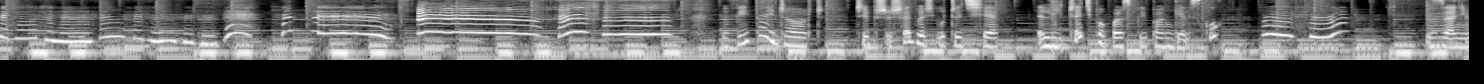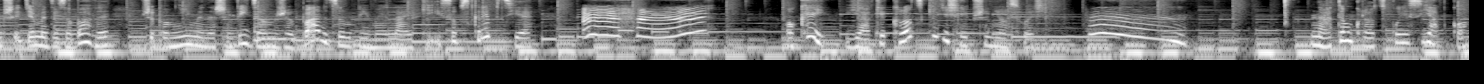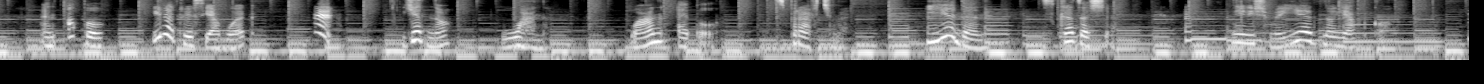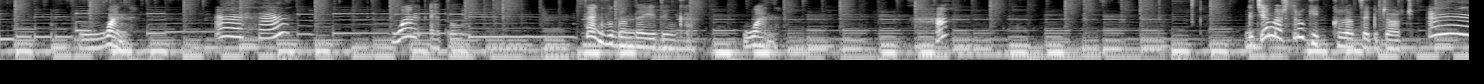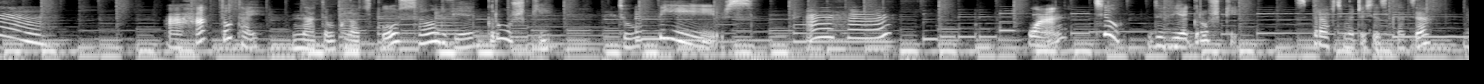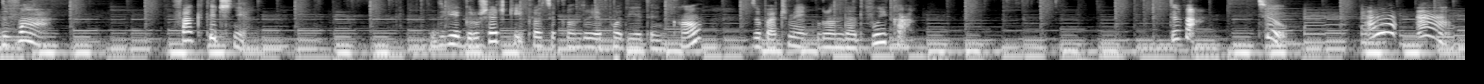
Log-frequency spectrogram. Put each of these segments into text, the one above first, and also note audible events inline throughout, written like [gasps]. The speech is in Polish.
[laughs] Witaj, George. Czy przyszedłeś uczyć się liczyć po polsku i po angielsku? Zanim przejdziemy do zabawy, przypomnijmy naszym widzom, że bardzo lubimy lajki i subskrypcje. Okej, jakie klocki dzisiaj przyniosłeś? Na tym klocku jest jabłko. An apple. Ile tu jest jabłek? Hmm. Jedno. One. One apple. Sprawdźmy. Jeden. Zgadza się. Mieliśmy jedno jabłko. One. Mhm. One apple. Tak wygląda jedynka. One. Aha. Gdzie masz drugi klocek, George? Mm. Aha, tutaj. Na tym klocku są dwie gruszki. Two pears. Mhm. One, two. Dwie gruszki. Sprawdźmy, czy się zgadza. Dwa. Faktycznie. Dwie gruszeczki i klocek ląduje pod jedynką. Zobaczmy, jak wygląda dwójka. Dwa. Two. Two.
